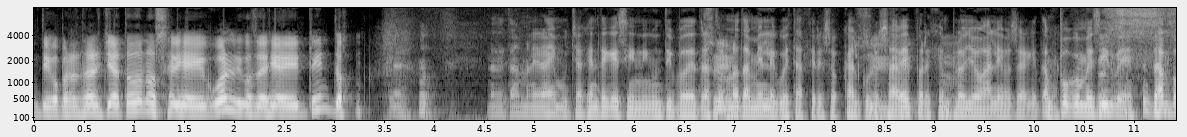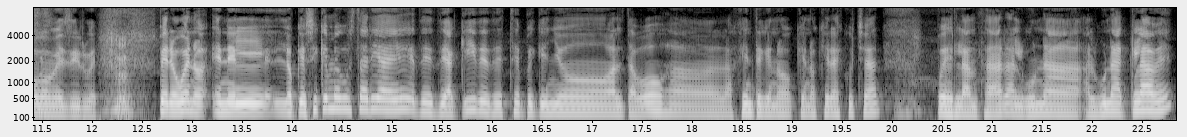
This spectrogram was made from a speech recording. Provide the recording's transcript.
Digo, pero ya todo no sería igual, digo, sería distinto. No, de todas maneras, hay mucha gente que sin ningún tipo de trastorno también le cuesta hacer esos cálculos, ¿sabes? Por ejemplo, mm. yo, Alex, o sea, que tampoco me sirve, tampoco me sirve. Pero bueno, en el, lo que sí que me gustaría es, desde aquí, desde este pequeño altavoz, a la gente que nos, que nos quiera escuchar, pues lanzar alguna, alguna clave.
